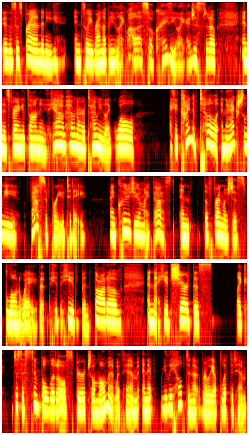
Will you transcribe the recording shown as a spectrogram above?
it is his friend, and he and so he ran up and he's like, Wow, that's so crazy. Like I just stood up and his friend gets on and he's like, Yeah, I'm having a hard time. And he's like, Well, I could kind of tell, and I actually fasted for you today. I included you in my fast. And the friend was just blown away that he, he had been thought of and that he had shared this like just a simple little spiritual moment with him and it really helped and it really uplifted him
